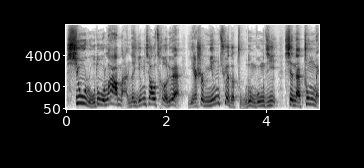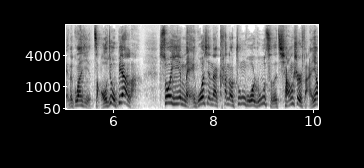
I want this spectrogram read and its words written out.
羞辱度拉。满的营销策略也是明确的主动攻击。现在中美的关系早就变了，所以美国现在看到中国如此的强势反应，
